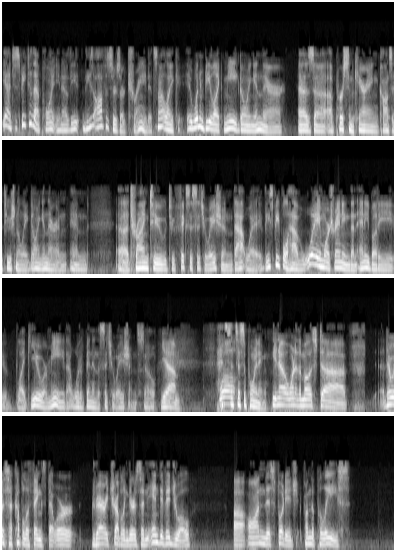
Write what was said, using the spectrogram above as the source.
Yeah, to speak to that point, you know, the, these officers are trained. It's not like it wouldn't be like me going in there as a, a person carrying constitutionally, going in there and and uh, trying to to fix a situation that way. These people have way more training than anybody like you or me that would have been in the situation. So Yeah. it's, Well- it's disappointing. You know, one of the most uh, there was a couple of things that were very troubling. There's an individual uh, on this footage from the police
